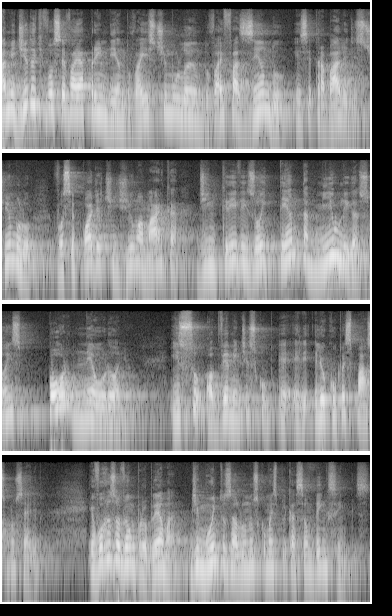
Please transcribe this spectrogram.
À medida que você vai aprendendo, vai estimulando, vai fazendo esse trabalho de estímulo, você pode atingir uma marca de incríveis 80 mil ligações por neurônio. Isso, obviamente, é, ele, ocupa espaço no cérebro. Eu vou resolver um problema de muitos alunos com uma explicação bem simples.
